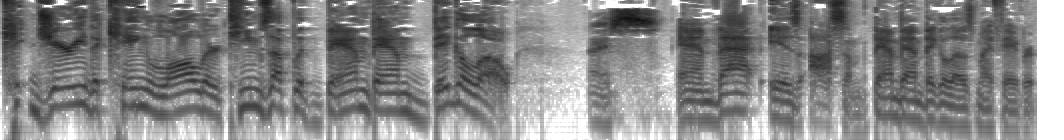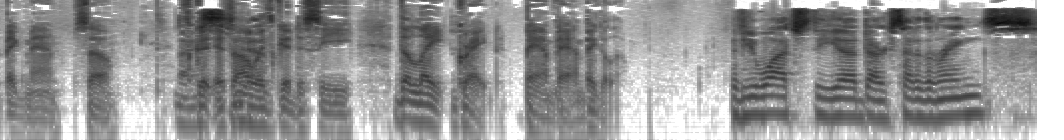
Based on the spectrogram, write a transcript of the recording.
K- Jerry the King Lawler teams up with Bam Bam Bigelow. Nice. And that is awesome. Bam Bam Bigelow's my favorite big man. So it's Nice. good. It's Yeah. always good to see the late great Bam Bam Bigelow. Have you watched the uh, Dark Side of the Rings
